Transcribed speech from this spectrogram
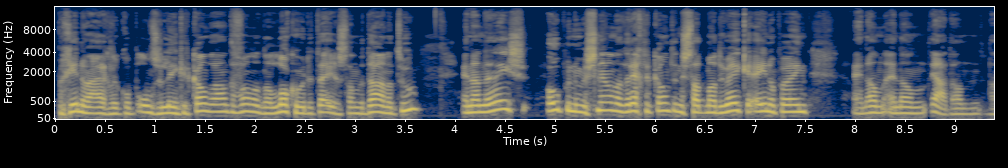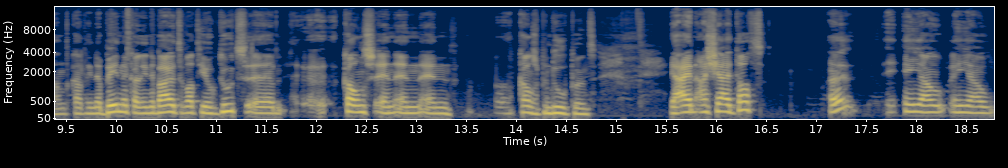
beginnen we eigenlijk op onze linkerkant aan te vallen. Dan lokken we de tegenstander daar naartoe. En dan ineens openen we snel naar de rechterkant. En dan staat Madueke één op één. En, dan, en dan, ja, dan, dan kan hij naar binnen, kan hij naar buiten, wat hij ook doet. Uh, kans en, en, en kans op een doelpunt. Ja, en als jij dat uh, in jouw, in jouw,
